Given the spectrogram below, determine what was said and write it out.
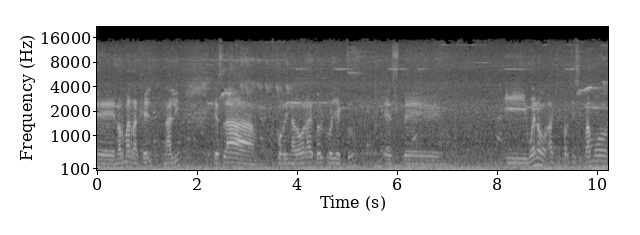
eh, Norma Rangel, Nali, que es la coordinadora de todo el proyecto. Este, y bueno, aquí participamos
